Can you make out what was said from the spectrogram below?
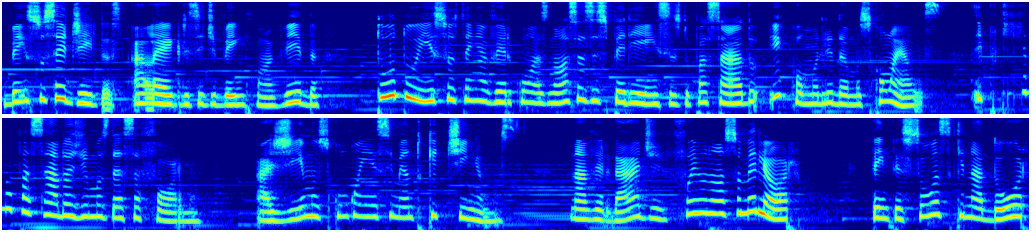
bem-sucedidas, alegres e de bem com a vida, tudo isso tem a ver com as nossas experiências do passado e como lidamos com elas. E por que, que no passado agimos dessa forma? Agimos com o conhecimento que tínhamos. Na verdade, foi o nosso melhor. Tem pessoas que na dor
